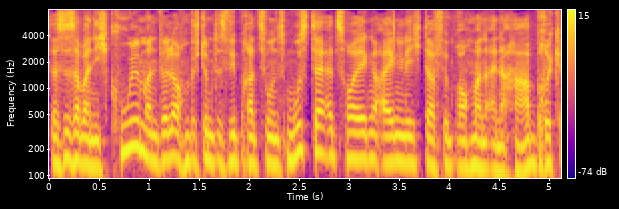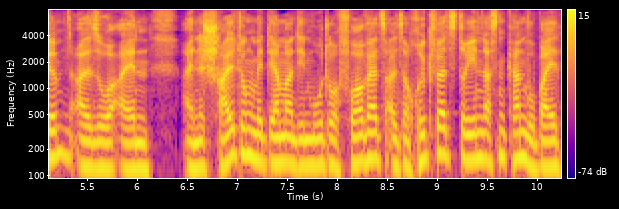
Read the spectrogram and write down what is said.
Das ist aber nicht cool. Man will auch ein bestimmtes Vibrationsmuster erzeugen eigentlich. Dafür braucht man eine Haarbrücke, also ein, eine Schaltung, mit der man den Motor vorwärts als auch rückwärts drehen lassen kann. Wobei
